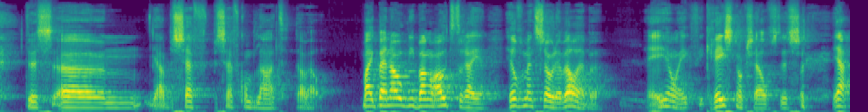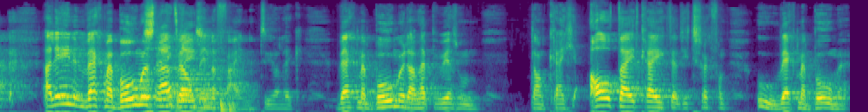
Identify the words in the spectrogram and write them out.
Dus ehm ja, besef, besef komt laat, dat wel. Maar ik ben nou ook niet bang om auto te rijden. Heel veel mensen zouden dat wel hebben. Nee jongen, ik, ik race nog zelfs. Dus ja, alleen een weg met bomen vind ik wel minder fijn natuurlijk. Weg met bomen, dan heb je weer zo'n... Dan krijg je altijd krijg ik dat iets terug van... Oeh, weg met bomen.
